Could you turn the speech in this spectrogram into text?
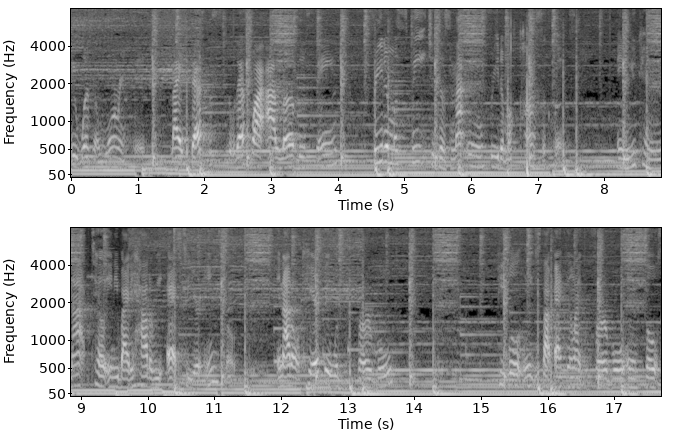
it wasn't warranted. Like that's the, that's why I love this thing. Freedom of speech does not mean freedom of consequence. And you cannot tell anybody how to react to your insult. And I don't care if it was verbal. People need to stop acting like verbal insults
